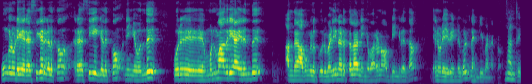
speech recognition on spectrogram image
உங்களுடைய ரசிகர்களுக்கும் ரசிகைகளுக்கும் நீங்கள் வந்து ஒரு முன்மாதிரியாக இருந்து அந்த அவங்களுக்கு ஒரு வழிநடத்தலாக நீங்கள் வரணும் அப்படிங்கிறது தான் என்னுடைய வேண்டுகோள். நன்றி வணக்கம். நன்றி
